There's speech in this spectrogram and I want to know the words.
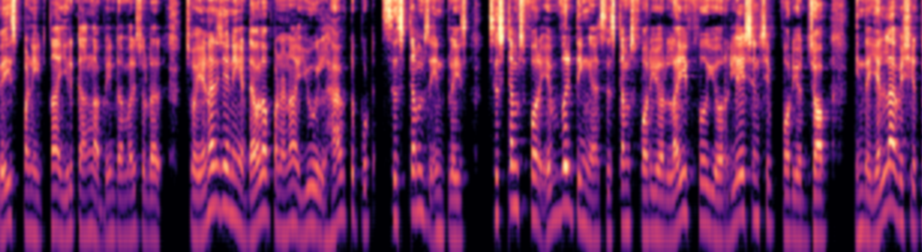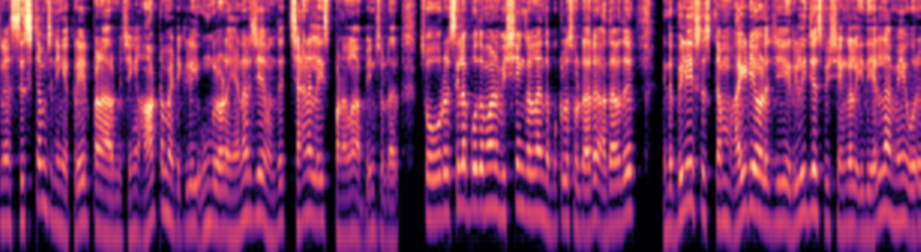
வேஸ்ட் பண்ணிட்டு தான் இருக்காங்க அப்படின்ற மாதிரி சொல்கிறார் ஸோ எனர்ஜியை நீங்கள் டெவலப் பண்ணுனா you will have to put systems in place. Systems for everything. Systems for your life, your relationship, for your job. இந்த எல்லா விஷயத்துலையும் சிஸ்டம்ஸ் நீங்கள் க்ரியேட் பண்ண ஆரம்பிச்சீங்க, ஆட்டோமேட்டிக்லி உங்களோட எனர்ஜியை வந்து சேனலைஸ் பண்ணலாம் அப்படின்னு சொல்கிறார் ஸோ ஒரு சில புதமான விஷயங்கள்லாம் இந்த புக்கில் சொல்கிறாரு அதாவது இந்த பிலீஃப் சிஸ்டம், ஐடியாலஜி, ரிலீஜியஸ் விஷயங்கள் இது எல்லாமே ஒரு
